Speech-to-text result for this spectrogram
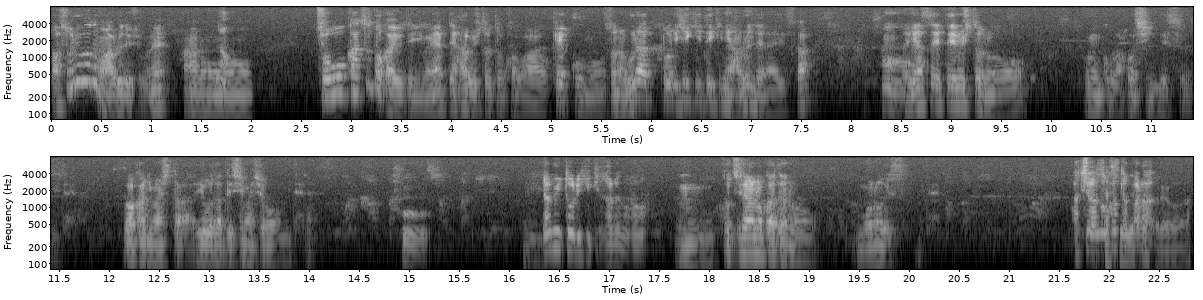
あそれはでもあるでしょうね。あの腸活とか言って今やってはる人とかは結構もうその裏取引的にあるんじゃないですか、うん痩せてる人のうんこが欲しいんですみたいな。わかりました。用立てしましょうみたいな、うん、うん。闇取引されるのかな？うん、こちらの方のものです。みたいなあちらの方からですそれは。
